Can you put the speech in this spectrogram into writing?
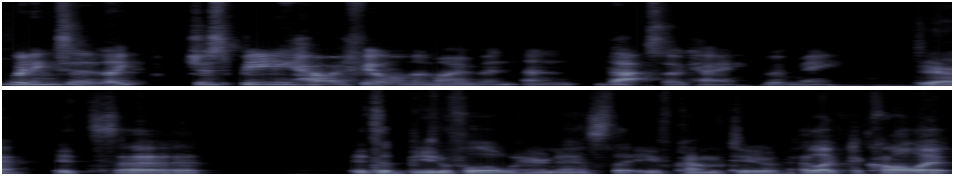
willing to like just be how i feel in the moment and that's okay with me Yeah, it's a it's a beautiful awareness that you've come to. I like to call it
